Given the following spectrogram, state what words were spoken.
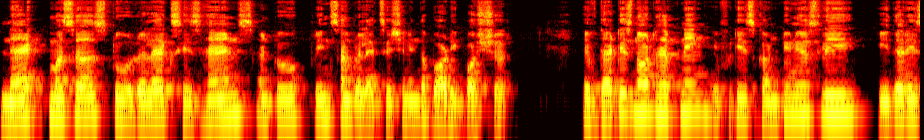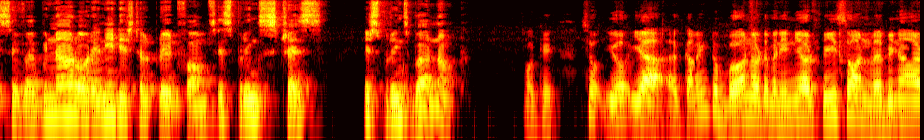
neck muscles to relax his hands and to bring some relaxation in the body posture. If that is not happening, if it is continuously, either is a webinar or any digital platforms, it brings stress, it brings burnout. Okay. So, you yeah, uh, coming to burnout, I mean, in your piece on webinar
